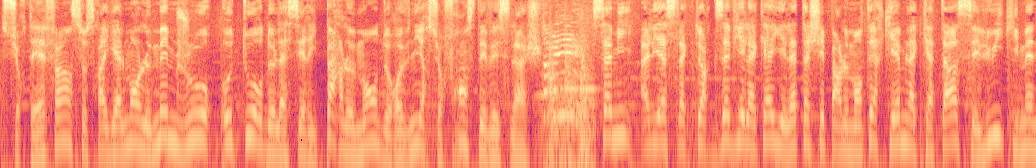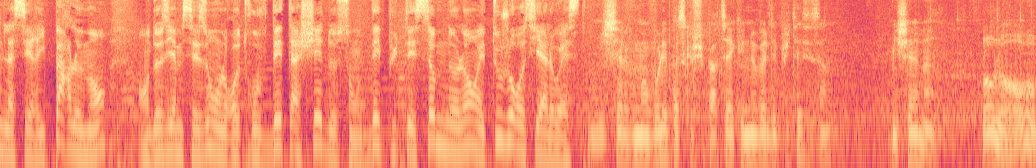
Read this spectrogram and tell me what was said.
Sur TF1, ce sera également le même jour autour de la série Parlement de revenir sur France TV slash. Samy, alias l'acteur Xavier Lacaille, est l'attaché parlementaire qui aime la cata. C'est lui qui mène la série Parlement. En deuxième saison, on le retrouve détaché de son député somnolent et toujours aussi à l'ouest. Michel, vous m'en voulez parce que je suis parti avec une nouvelle députée, c'est ça? Michel? Non, non,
